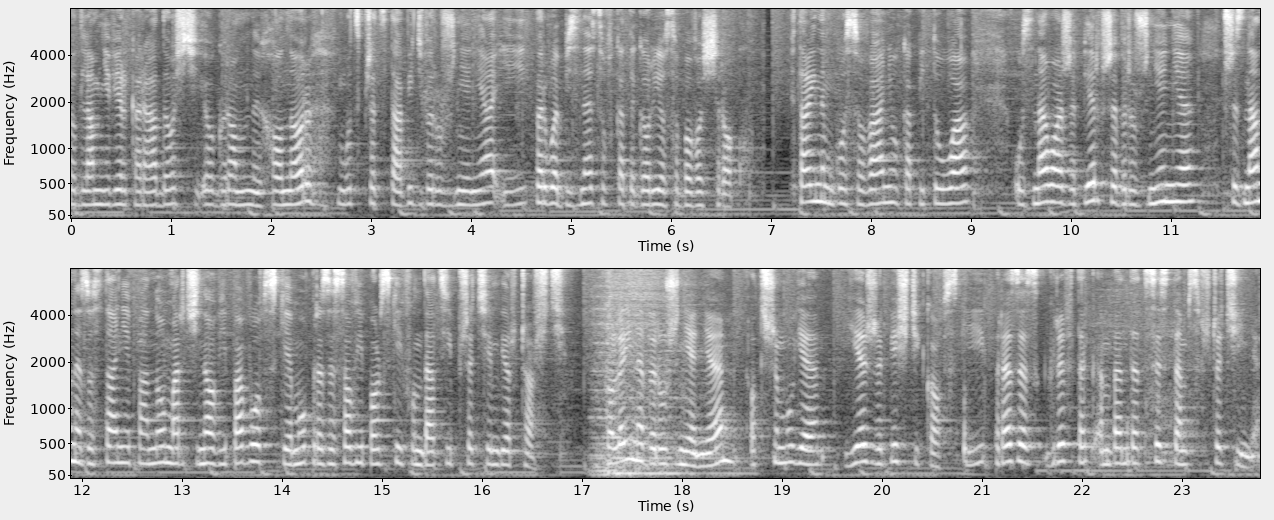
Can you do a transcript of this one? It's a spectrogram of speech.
To dla mnie wielka radość i ogromny honor móc przedstawić wyróżnienia i perłę biznesu w kategorii Osobowość Roku. W tajnym głosowaniu kapituła uznała, że pierwsze wyróżnienie przyznane zostanie panu Marcinowi Pawłowskiemu, prezesowi Polskiej Fundacji Przedsiębiorczości. Kolejne wyróżnienie otrzymuje Jerzy Pieścikowski, prezes Gryftek Embedded Systems w Szczecinie.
